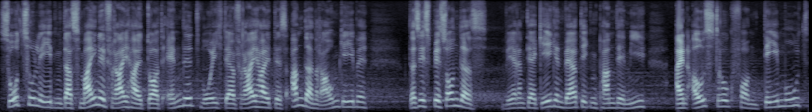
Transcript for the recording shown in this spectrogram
So zu leben, dass meine Freiheit dort endet, wo ich der Freiheit des anderen Raum gebe, das ist besonders während der gegenwärtigen Pandemie ein Ausdruck von Demut,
